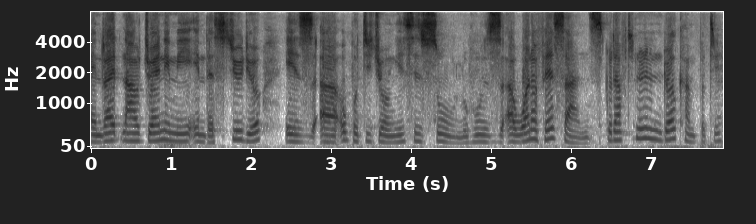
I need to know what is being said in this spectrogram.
and right now joining me in the studio is uh, Opoti Jongi Sisulu, who's uh, one of her sons. Good afternoon and welcome, Poti.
